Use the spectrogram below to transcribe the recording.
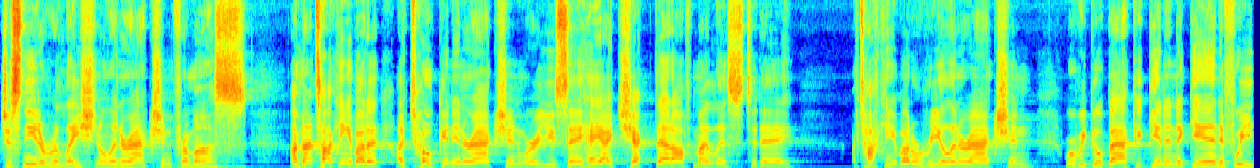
just need a relational interaction from us. I'm not talking about a, a token interaction where you say, hey, I checked that off my list today. I'm talking about a real interaction where we go back again and again. If we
